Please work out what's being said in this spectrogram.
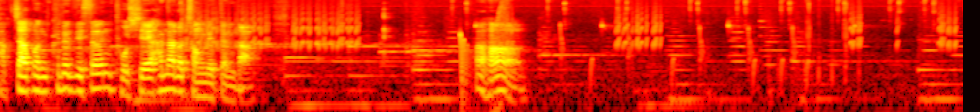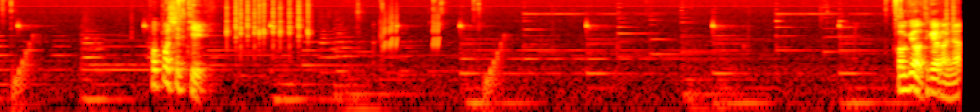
각자 본 크레딧은 도시의 하나로 정리된다. 어허. 포포시티. 거기 어떻게 가냐?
